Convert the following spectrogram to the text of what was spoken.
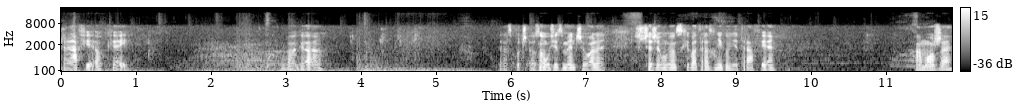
Trafię, okej. Uwaga. Teraz o, znowu się zmęczył, ale szczerze mówiąc chyba teraz w niego nie trafię. A może?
